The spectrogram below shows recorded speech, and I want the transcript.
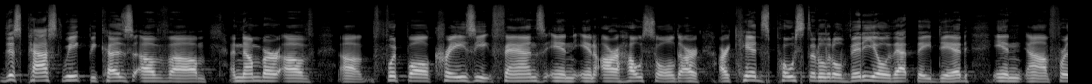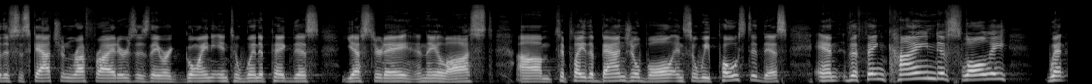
This past week, because of um, a number of uh, football crazy fans in, in our household, our, our kids posted a little video that they did in, uh, for the Saskatchewan Roughriders as they were going into Winnipeg this yesterday, and they lost um, to play the Banjo Bowl. And so we posted this, and the thing kind of slowly went,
